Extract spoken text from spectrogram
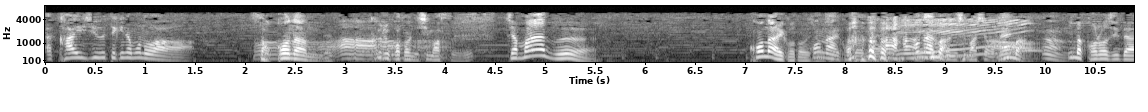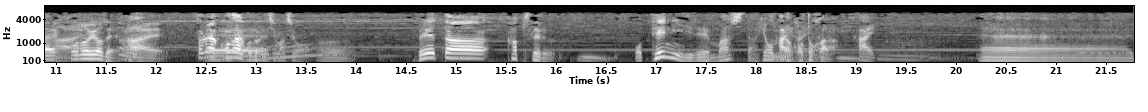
あ怪獣的なものはそこなんです。来ることにします？じゃあまず、来ないことにしましょう。来ないことに、来ないことにしましょうね。今、うん今この時代、はいこの世で。うんはい。それは来ないことにしましょう。うんベータカプセルうん。を手に入れました、ひょんなことから。はいはいはい。え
